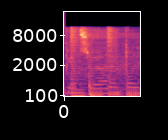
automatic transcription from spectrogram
you're turning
